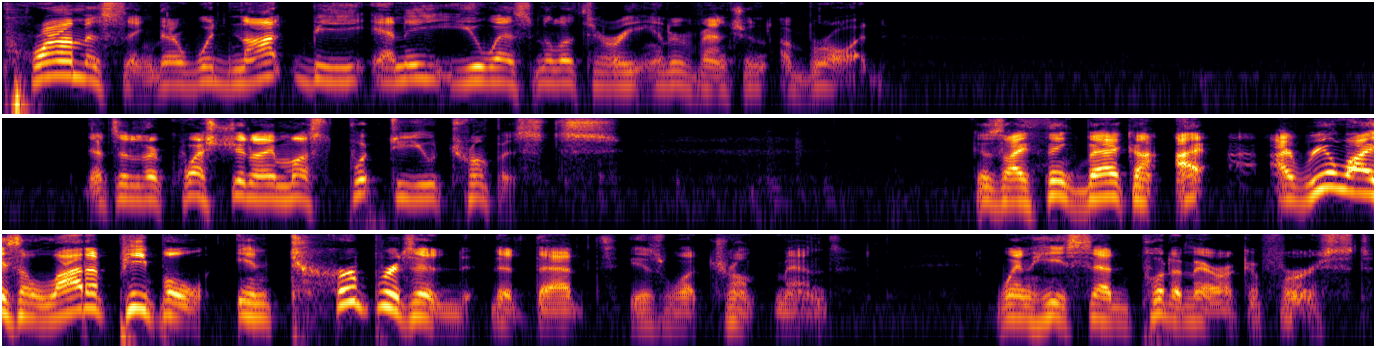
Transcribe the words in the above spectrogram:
promising there would not be any U.S. military intervention abroad? That's another question I must put to you, Trumpists. Because I think back, I, I realize a lot of people interpreted that that is what Trump meant when he said, put America first.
